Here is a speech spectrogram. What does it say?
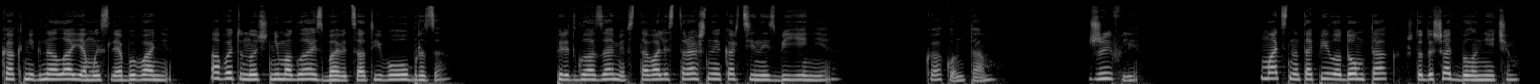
Как не гнала я мысли об Иване, а в эту ночь не могла избавиться от его образа. Перед глазами вставали страшные картины избиения. Как он там? Жив ли? Мать натопила дом так, что дышать было нечем.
